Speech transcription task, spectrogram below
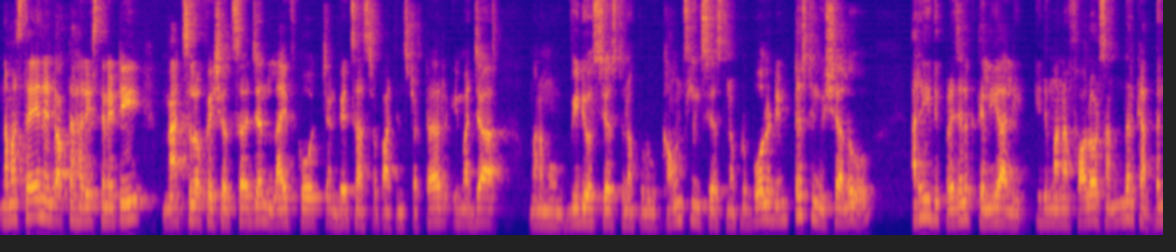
నమస్తే నేను doctor Harish Teneti maxillofacial surgeon life coach and వేదశాస్త్ర పాత్ ఇన్స్ట్రక్టర్. ఈ మధ్య మనము వీడియోస్ చేస్తున్నప్పుడు కౌన్సిలింగ్స్ చేస్తున్నప్పుడు బోలెడ్ ఇంట్రెస్టింగ్ విషయాలు అరే ఇది ప్రజలకు తెలియాలి ఇది మన ఫాలోవర్స్ అందరికీ అర్థం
